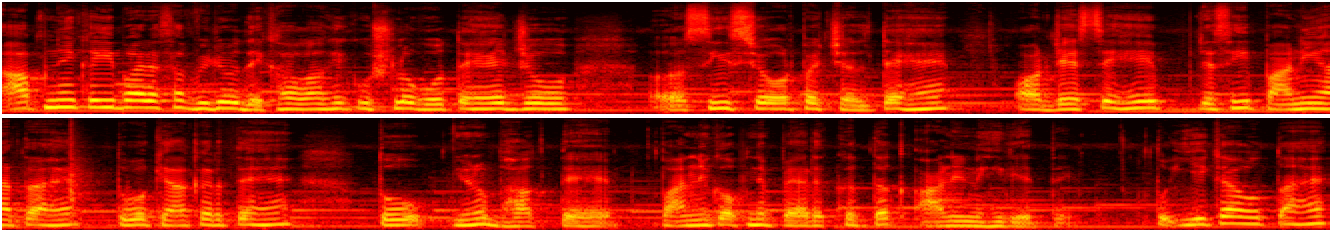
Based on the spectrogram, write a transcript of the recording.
आपने कई बार ऐसा वीडियो देखा होगा कि कुछ लोग होते हैं जो सी शोर पर चलते हैं और जैसे ही जैसे ही पानी आता है तो वो क्या करते हैं? तो यू नो भागते हैं। पानी को अपने पैर तक आने नहीं देते। तो ये क्या होता है?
